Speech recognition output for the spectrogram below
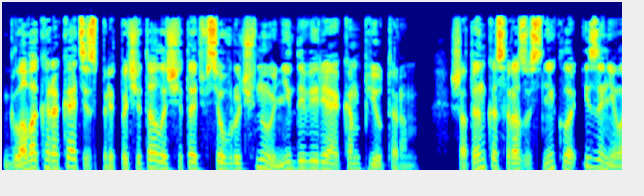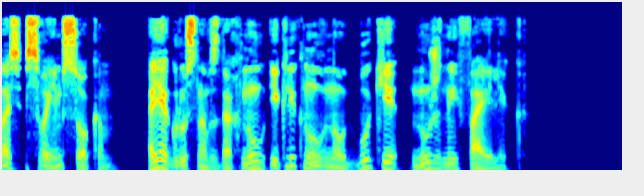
Глава Каракатис предпочитала считать все вручную, не доверяя компьютерам. Шатенка сразу сникла и занялась своим соком. А я грустно вздохнул и кликнул в ноутбуке нужный файлик.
